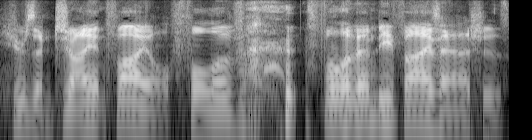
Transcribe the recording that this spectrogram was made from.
here's a giant file full of full of MD5 hashes.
